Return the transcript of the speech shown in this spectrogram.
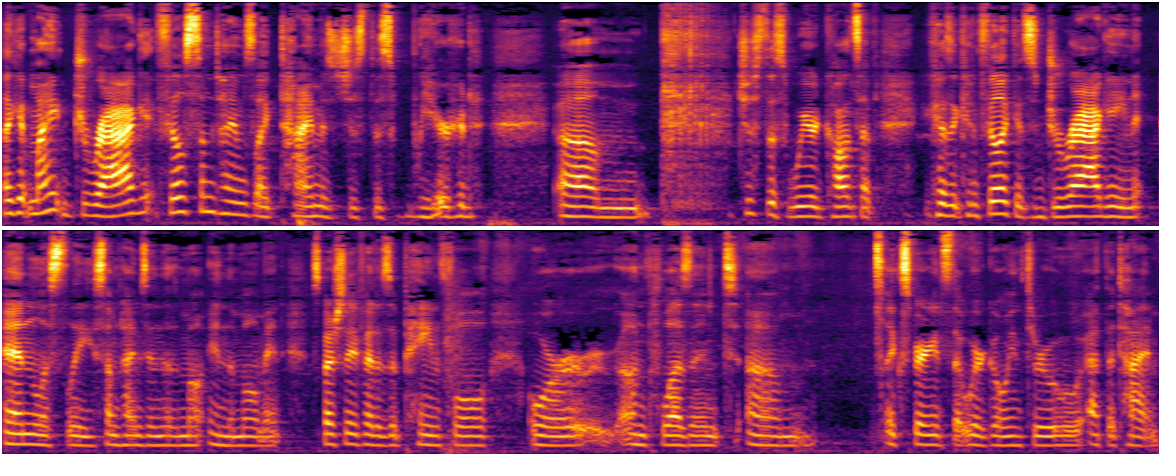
Like, it might drag. It feels sometimes like time is just this weird. Um, just this weird concept because it can feel like it's dragging endlessly sometimes in the mo- in the moment, especially if it is a painful or unpleasant um, experience that we're going through at the time.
